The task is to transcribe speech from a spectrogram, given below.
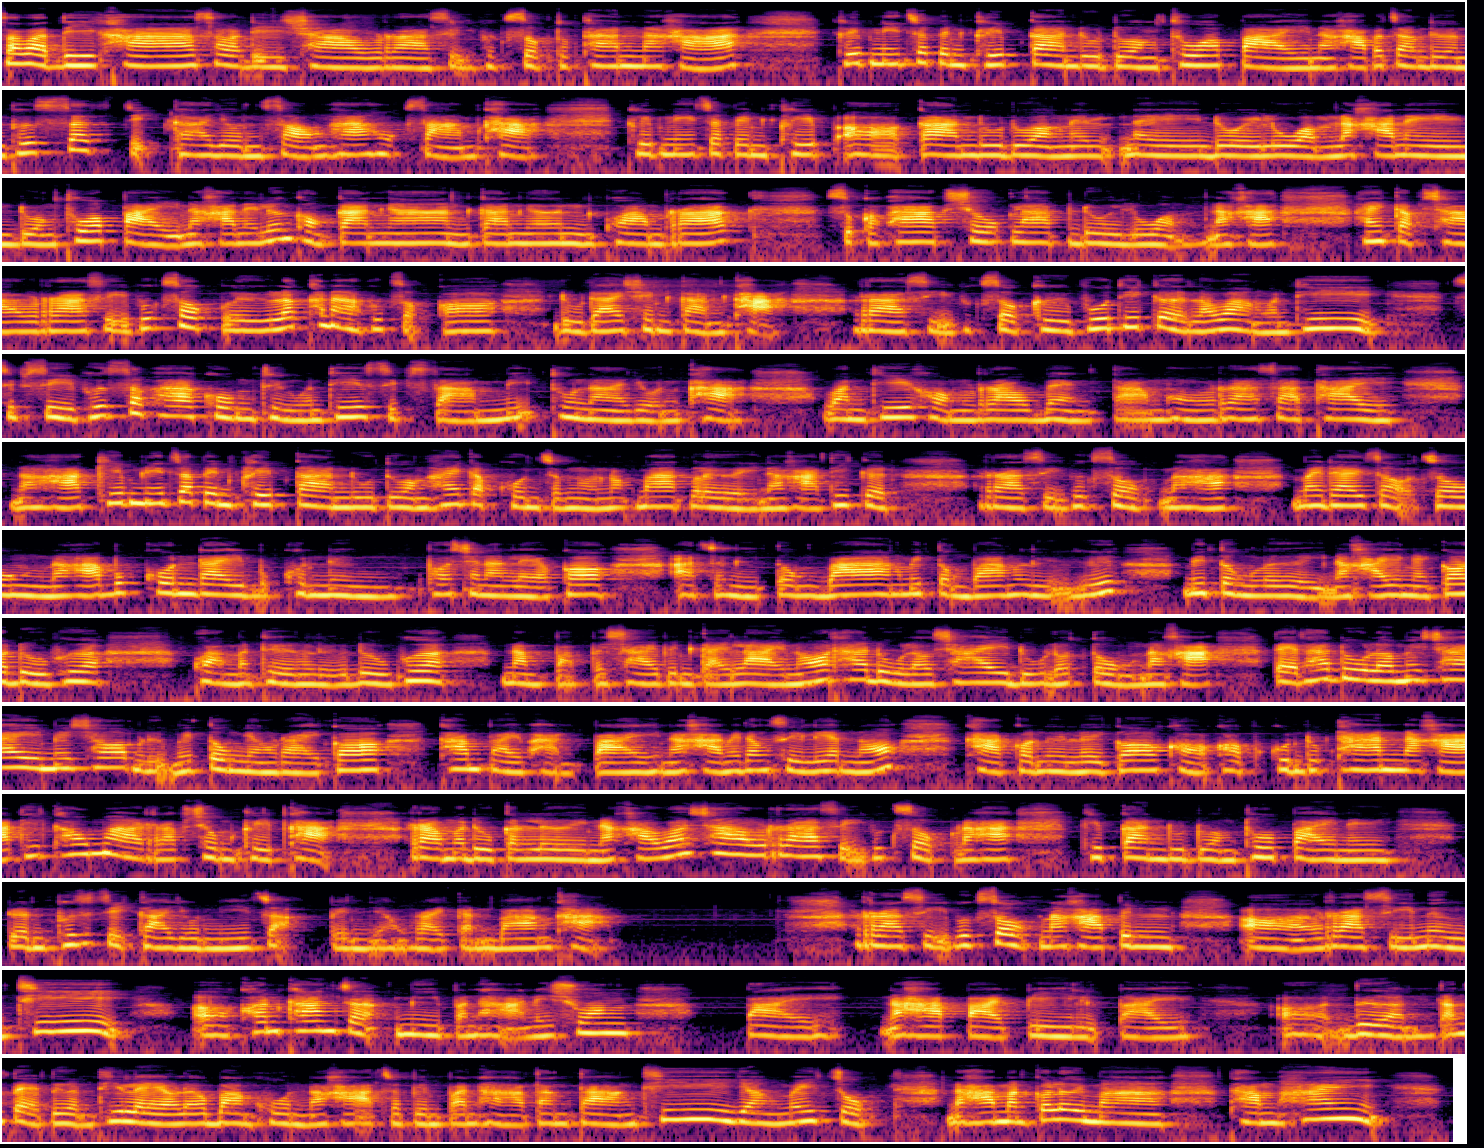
สวัสดีค่ะ สวัสดีชาวราศีพฤษภทุกท่านนะคะ คลิปนี้จะเป็นคลิปการดูดวงทั่วไปนะคะ ประจำเดือนพฤศจิกายน 2563 ค่ะ คลิปนี้จะเป็นคลิปการดูดวงในในโดยรวมนะคะ ในดวงทั่วไปนะคะ ในเรื่องของการงาน การเงิน ความรัก สุขภาพโชคลาภโดยรวมนะคะ ให้กับชาวราศีพฤษภหรือลัคนาพฤษภก็ดูได้เช่นกันค่ะ ราศีพฤษภคือผู้ที่เกิดระหว่างวันที่ 14 พฤษภาคมถึงวันที่ 13 มิถุนายนค่ะ วันที่ของเราแบ่งตามโหราศาสตร์ไทยนะคะ คลิปนี้จะเป็นคลิปการดูดวงให้กับคนจำนวนมากๆเลยนะคะ ที่เกิดราศีพฤษภนะคะ ไม่ได้เจาะจงนะคะ บุคคลใดบุคคลหนึ่ง เพราะฉะนั้นแล้วก็อาจจะมีตรงบ้าง ไม่ตรงบ้างหรือไม่ตรงเลยนะคะ ยังไงก็ดูเพื่อความบันเทิงหรือดูเพื่อนำปรับไปใช้เป็นไกด์ไลน์เนาะถ้าดูแล้วใช่ดูแล้วตรงนะคะ แต่ถ้าดูแล้วไม่ใช่ไม่ชอบหรือไม่ตรงอย่างไรก็ข้ามไปผ่านไปนะคะ ไม่ต้องซีเรียสเนาะค่ะก่อนอื่นเลยก็ขอขอบคุณทุกท่านนะคะ ที่เข้ามารับชมคลิปค่ะ เรามาดูกันเลยนะคะ ว่าชาวราศีพฤษภนะคะ คลิปการดูดวงทั่วไปในเดือนพฤศจิกายนนี้จะเป็นอย่างไรกันบ้างค่ะราศีพฤษภนะคะเป็นราศีหนึ่งที่ค่อนข้างจะมีปัญหาในช่วงปลายนะคะปลายปีหรือปลาย เดือนตั้งแต่เดือนที่แล้วแล้วบางคนนะคะอาจจะเป็นปัญหาต่างๆที่ยังไม่จบนะคะ มันก็เลยมาทำให้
